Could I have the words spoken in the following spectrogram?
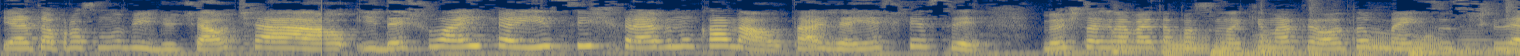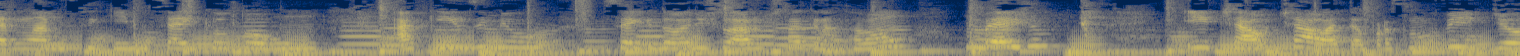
e até o próximo vídeo. Tchau, tchau. E deixa o like aí e se inscreve no canal, tá? Já ia esquecer. Meu Instagram vai estar passando aqui na tela também. Se vocês quiserem lá me seguir, me segue que eu tô rumo a 15 mil seguidores lá no Instagram, tá bom? Um beijo e tchau, tchau. Até o próximo vídeo.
